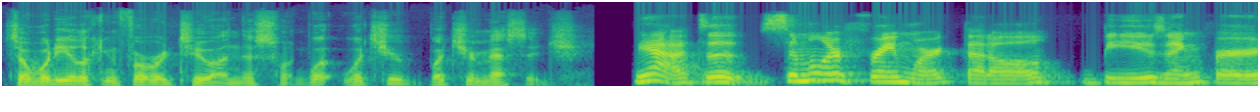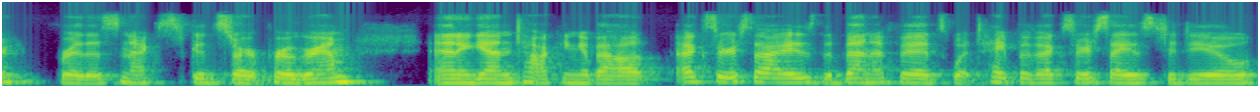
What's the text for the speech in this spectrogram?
So what are you looking forward to on this one? What, what's your what's your message? Yeah, it's a similar framework that I'll be using for for this next Good Start program. And again, talking about exercise, the benefits, what type of exercise to do,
